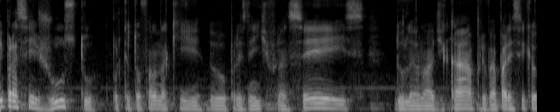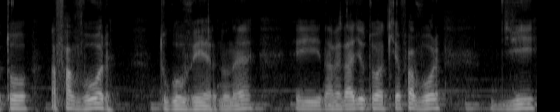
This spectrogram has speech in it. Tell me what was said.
E para ser justo, porque eu estou falando aqui do presidente francês, do Leonardo DiCaprio, vai parecer que eu estou a favor do governo, né? E na verdade eu estou aqui a favor de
